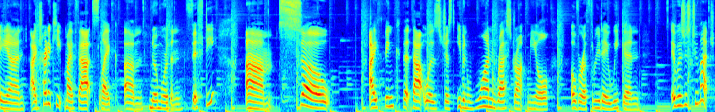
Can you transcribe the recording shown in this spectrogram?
and I try to keep my fats like um, no more than 50. Um, so I think that that was just even one restaurant meal over a three day weekend it was just too much.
